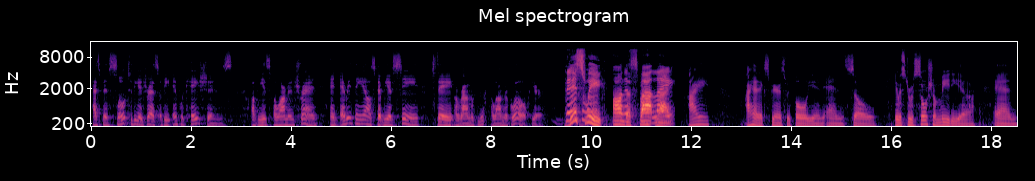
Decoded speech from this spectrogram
has been slow to the address of the implications of this alarming trend and everything else that we have seen today around the, around the globe here. This week on the Spotlight. I I had experience with bullying, and so it was through social media, and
